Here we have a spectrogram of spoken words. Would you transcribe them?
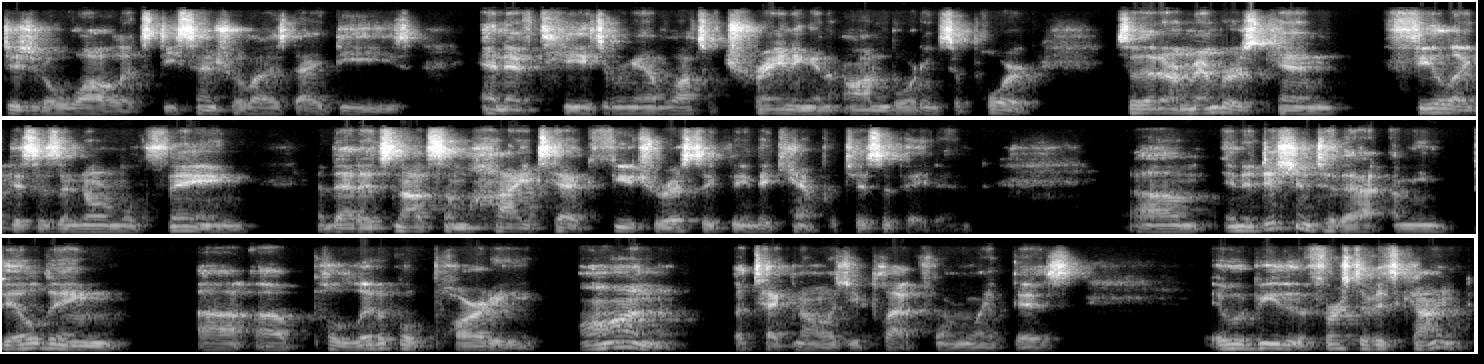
digital wallets, decentralized IDs, NFTs. And we're gonna have lots of training and onboarding support so that our members can feel like this is a normal thing and that it's not some high tech futuristic thing they can't participate in. Um, in addition to that, I mean, building uh, a political party on a technology platform like this, it would be the first of its kind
